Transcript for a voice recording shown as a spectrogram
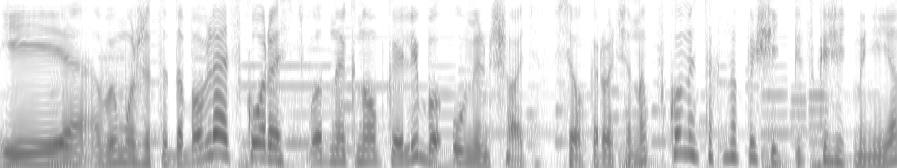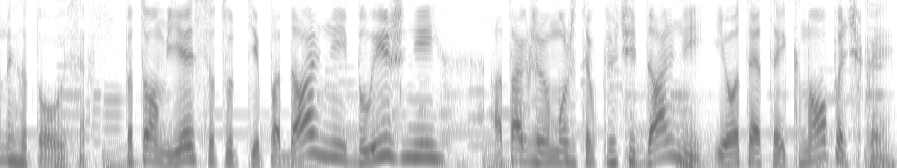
І вы можете добавлять скорость одной кнопкой, либо уменьшать. Все, короче, в комментах напишите, подскажите мені, я не готовился. Потом есть вот тут типа дальній, ближній. а также вы можете включить дальний і вот этой кнопочкой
